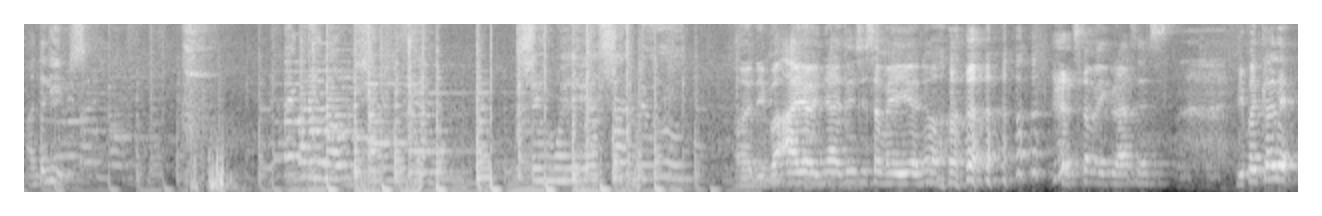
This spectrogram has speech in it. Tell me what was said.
on the leaves. Same way as I do. Oh, di ba? Ayaw niya din siya sa may ano. sa may grasses. Lipat ka ulit.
